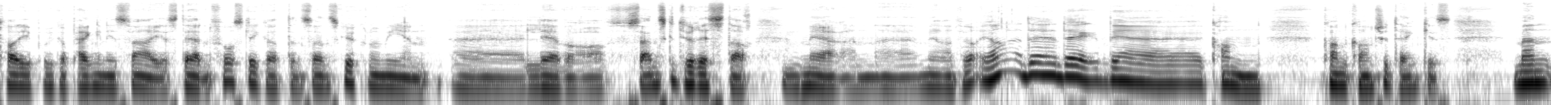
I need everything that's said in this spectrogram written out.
tar de bruk av pengene i Sverige istedenfor, slik at den svenske økonomien eh, lever av svenske turister mer enn eh, en før? Ja, det, det, det kan, kan kanskje tenkes. Men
